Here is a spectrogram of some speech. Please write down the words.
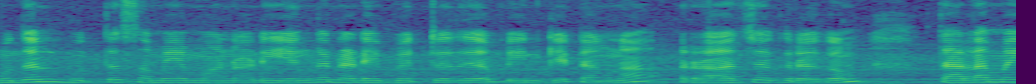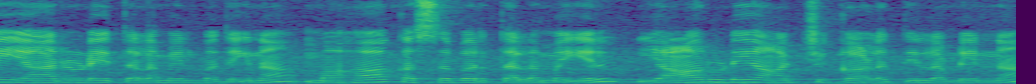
முதல் புத்த சமய மாநாடு எங்கே நடைபெற்றது அப்படின்னு கேட்டாங்கன்னா ராஜகிரகம் தலைமை யாருடைய தலைமையில் பார்த்தீங்கன்னா மகா கசபர் தலைமையில் யாருடைய ஆட்சி காலத்தில் அப்படின்னா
